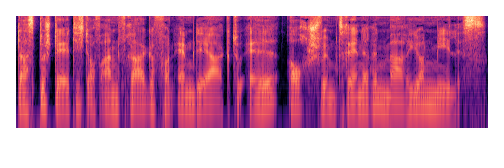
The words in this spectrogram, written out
Das bestätigt auf Anfrage von MDR aktuell auch Schwimmtrainerin Marion Mehlis.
